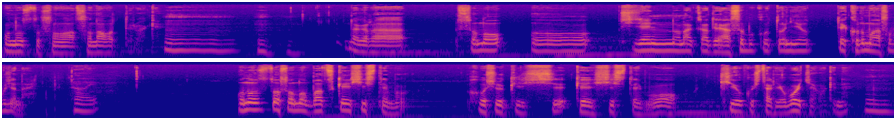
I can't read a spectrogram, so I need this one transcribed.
おのずと備わってるわけ。うんうんだからそのお自然の中で遊ぶことによって子供は遊ぶじゃない。はい。おのずとその罰系システム報酬系システムを記憶したり覚えちゃうわけね。うん。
